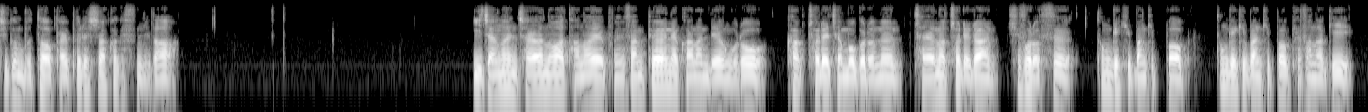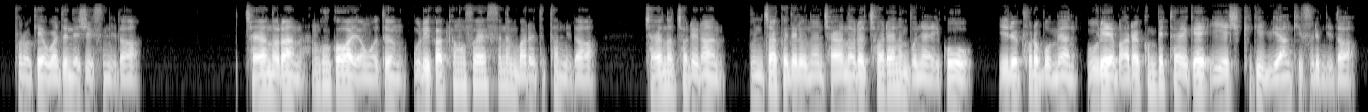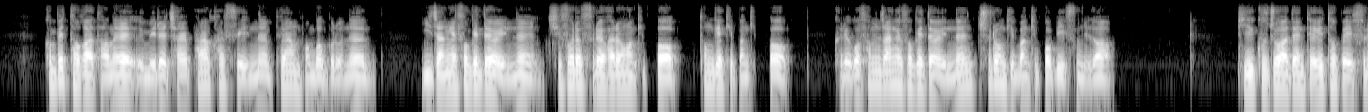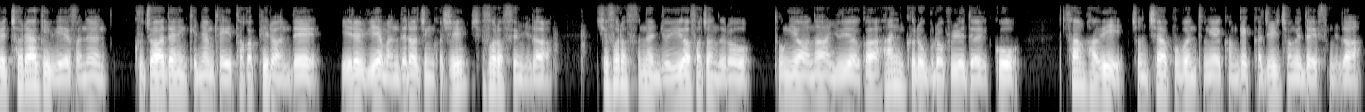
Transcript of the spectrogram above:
지금부터 발표를 시작하겠습니다. 2장은 자연어와 단어의 분산 표현에 관한 내용으로 각 절의 제목으로는 자연어 처리란 시소로스, 통계 기반 기법, 통계 기반 기법 개선하기, 브록의 월드넷이 있습니다. 자연어란 한국어와 영어 등 우리가 평소에 쓰는 말을 뜻합니다. 자연어 처리란 문자 그대로는 자연어를 처리하는 분야이고 이를 풀어보면 우리의 말을 컴퓨터에게 이해시키기 위한 기술입니다. 컴퓨터가 단어의 의미를 잘 파악할 수 있는 표현 방법으로는 2장에 소개되어 있는 시소레스를 활용한 기법, 통계 기반 기법, 그리고 3장에 소개되어 있는 추론 기반 기법이 있습니다. 비구조화된 데이터베이스를 처리하기 위해서는 구조화된 개념 데이터가 필요한데 이를 위해 만들어진 것이 시소러스입니다. 시소러스는 유의어 사전으로 동의어나 유의어가 한 그룹으로 분류되어 있고 상하위, 전체와 부분 등의 관계까지 정해되어 있습니다.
